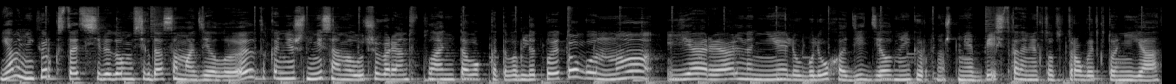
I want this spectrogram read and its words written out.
Я маникюр, кстати, себе дома всегда сама делаю. Это, конечно, не самый лучший вариант в плане того, как это выглядит по итогу, но я реально не люблю ходить делать маникюр, потому что меня бесит, когда меня кто-то трогает, кто не я.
